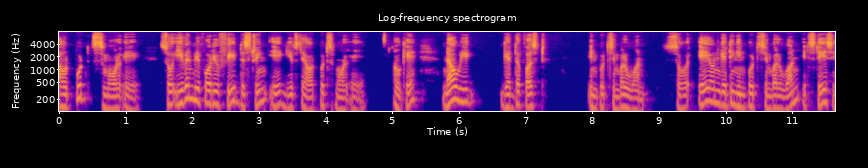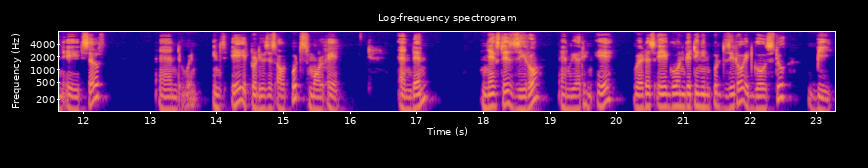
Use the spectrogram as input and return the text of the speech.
output small a. So even before you feed the string A gives the output small a. Okay? Now we get the first input symbol 1 so a on getting input symbol 1 it stays in a itself and when in a it produces output small a. And then next is 0 and we are in a. Where does a go on getting input 0 it goes to b.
